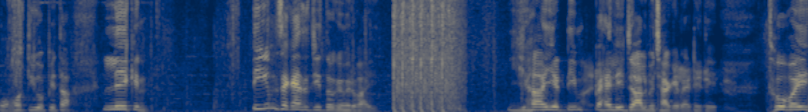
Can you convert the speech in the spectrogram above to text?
बहुत ही ओपी था। लेकिन टीम से कैसे जीतोगे मेरे भाई? यहाँ ये टीम पहली जाल बिछा के बैठी थी। तो भाई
